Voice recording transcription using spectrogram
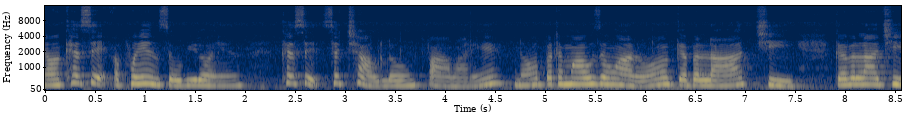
နော်ခက်စစ်အဖွင့်ဆိုပြီးတော့ရင်ခက်စစ်16လုံးပါပါတယ်နော်ပထမဦးဆုံးကတော့ကပလာချီကပလာချီ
